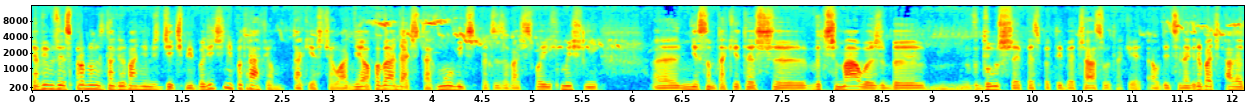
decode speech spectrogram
Ja wiem, że jest problem z nagrywaniem z dziećmi, bo dzieci nie potrafią tak jeszcze ładnie opowiadać, tak mówić, sprecyzować swoich myśli. E, Nie są takie też e, wytrzymałe, żeby w dłuższej perspektywie czasu takie audycje nagrywać, ale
